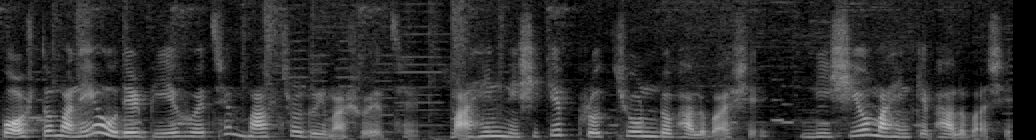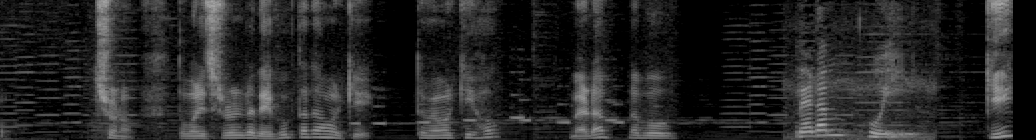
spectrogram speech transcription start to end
বর্তমানে ওদের বিয়ে হয়েছে মাত্র দুই মাস হয়েছে। মাহিন নিশিকে প্রচণ্ড ভালোবাসে। নিশিও মাহিনকে ভালোবাসে। শোনো তোমার স্টুডেন্টরা দেখুক তাতে আমার কি? তুমি আমার কি হও? ম্যাডাম না বউ? ম্যাডাম হই। কি?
